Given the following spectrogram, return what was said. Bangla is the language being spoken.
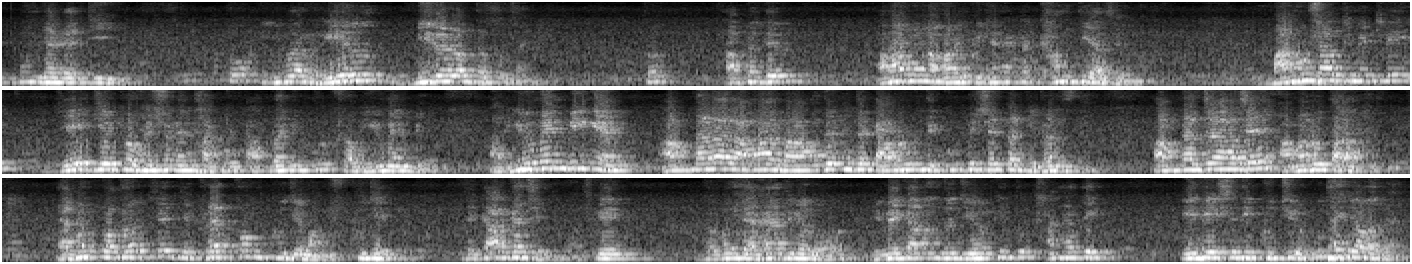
আপনাদের, আমার মনে হয় এখানে একটা খামতি আছে। মানুষ আলটিমেটলি যে যে প্রফেশনে থাকুক, আমরা কিন্তু সব হিউম্যান বিং আর হিউম্যান বিং এর আপনার আর আমার বা আমাদের মধ্যে কারোর মধ্যে খুব বেশি একটা ডিফারেন্স নেই। আপনার যা আছে, আমারও তা আছে। এখন কথা হচ্ছে যে প্ল্যাটফর্ম খুঁজে মানুষ, খুঁজে। যে কার কাছে? আজকে যখন দেখা গেল বিবেকানন্দজিও কিন্তু সাংঘাতিক এদিক সেদিক খুঁজছিল, কোথায় যাওয়া যায়?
